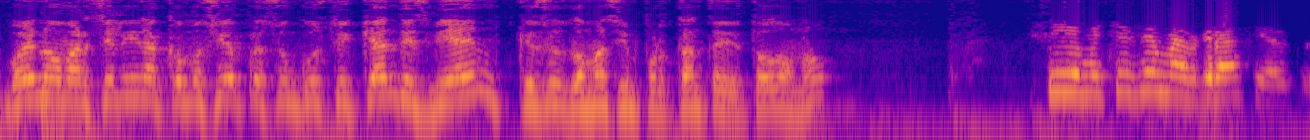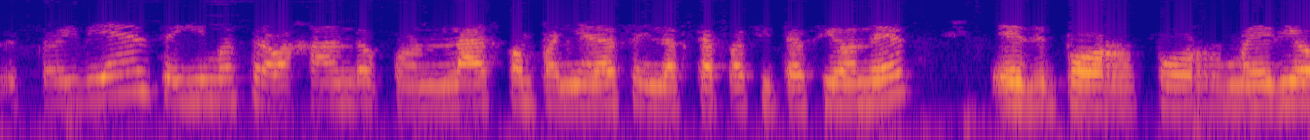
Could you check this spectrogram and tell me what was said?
Bueno, Marcelina, como siempre es un gusto y que andes bien, que eso es lo más importante de todo, ¿no? Sí, muchísimas gracias. Estoy bien. Seguimos trabajando con las compañeras en las capacitaciones eh, por, por medio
